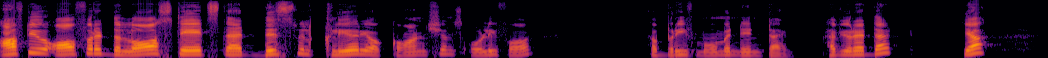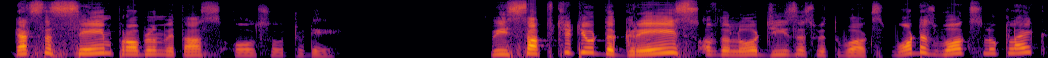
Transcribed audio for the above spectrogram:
after you offer it, the law states that this will clear your conscience only for a brief moment in time. Have you read that? Yeah? That's the same problem with us also today. We substitute the grace of the Lord Jesus with works. What does works look like?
